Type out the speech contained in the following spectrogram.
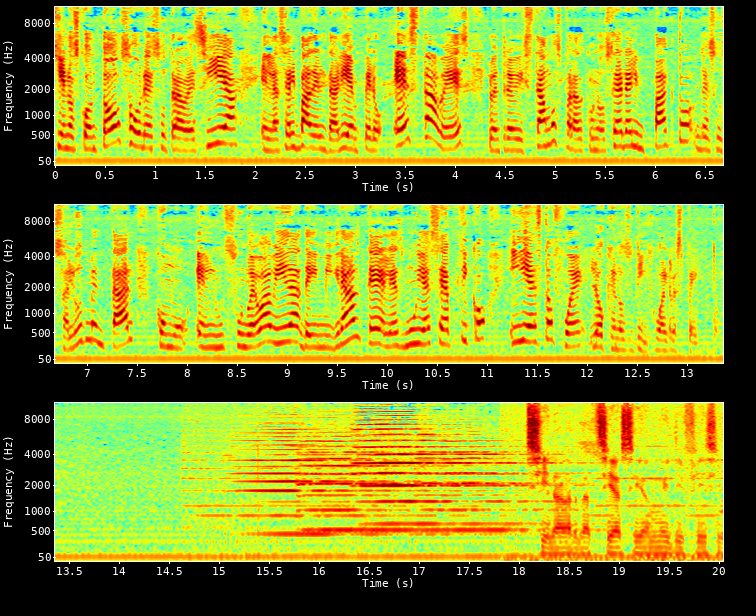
quien nos contó sobre su travesía en la selva del Darién, pero esta vez lo entrevistamos para conocer el impacto de su salud mental como en su nueva vida de inmigrante. Él es muy escéptico y esto fue lo que nos dijo al respecto. Sí, la verdad sí ha sido muy difícil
